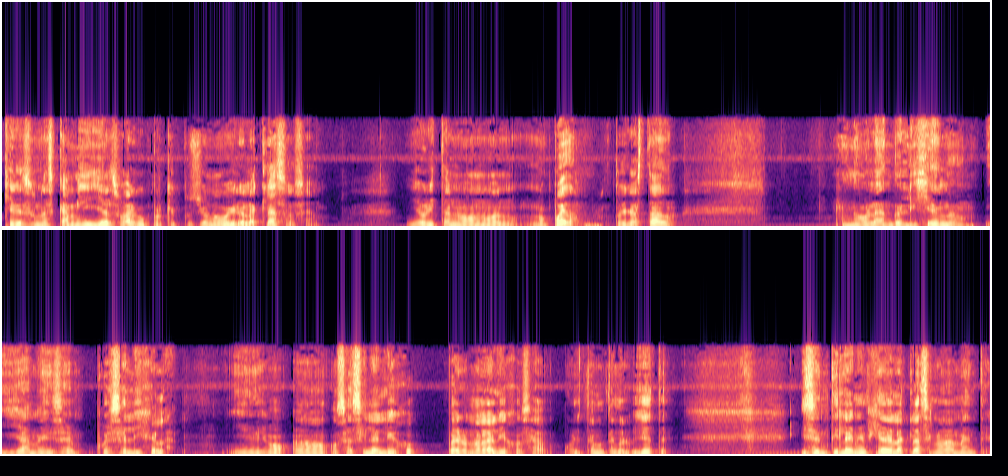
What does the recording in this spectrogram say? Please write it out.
¿Quieres unas camillas o algo? Porque pues yo no voy a ir a la clase, o sea. Y ahorita no, no, no puedo, estoy gastado. No la ando eligiendo. Y ya me dice, pues elígela. Y digo, ah, o sea, sí la elijo, pero no la elijo, o sea, ahorita no tengo el billete. Y sentí la energía de la clase nuevamente.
